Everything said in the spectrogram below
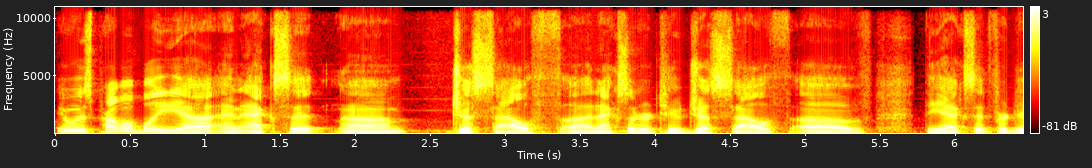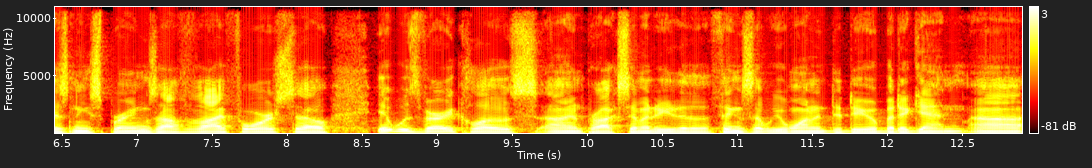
it was probably uh, an exit um, just south, uh, an exit or two just south of the exit for Disney Springs off of I four. So it was very close uh, in proximity to the things that we wanted to do. But again, uh,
